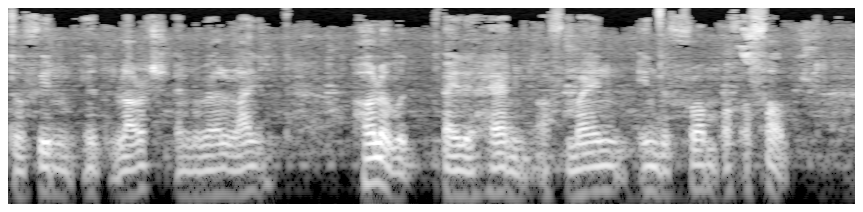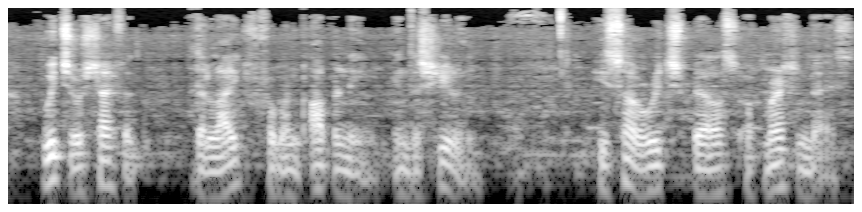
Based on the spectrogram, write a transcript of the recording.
to find it large and well lighted, hollowed by the hand of man in the form of a vault, which received the light from an opening in the ceiling. He saw rich bales of merchandise,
